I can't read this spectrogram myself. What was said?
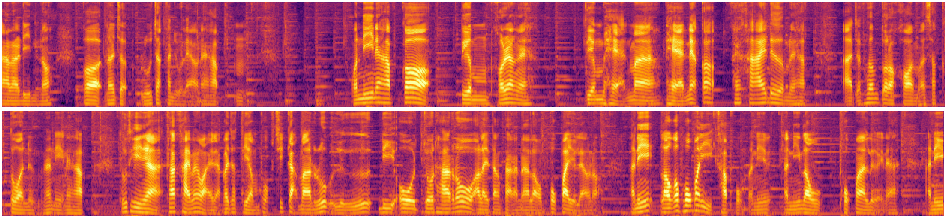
อาราดินเนาะก็น่าจะรู้จักกันอยู่แล้วนะครับอืมวันนี้นะครับก็เตรียมเขาเรียกไง เตรียมแผนมาแผนเนี่ยก็ คล้ายๆเดิมเลยครับ อาจจะเพิ่มตัวละครมาสักตัวหนึ่งนั่นเองนะครับ ทุกทีเนี่ยถ้าใครไม่ไหวเนี่ยก็จะเตรียมพวกชิกะมารุหรือดีโอโจทาโร่อะไรต่างๆนานาเราพกไปอยู่แล้วเนาะอันนี้เราก็พกมาอีกครับผมอันนี้อันนี้เราพกมาเลยนะ อันนี้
